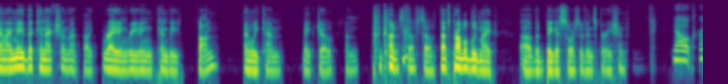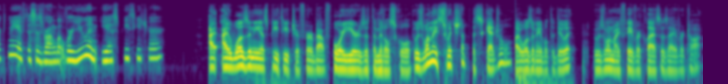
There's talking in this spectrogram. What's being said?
and I made the connection that like writing, reading can be fun, and we can make jokes and that kind of stuff. So that's probably my uh, the biggest source of inspiration. Now, correct me if this is wrong, but were you an ESP teacher? I, I was an ESP teacher for about four years at the middle school. It was when they switched up the schedule. I wasn't able to do it. It was one of my favorite classes I ever taught.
